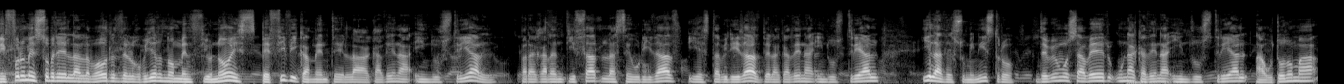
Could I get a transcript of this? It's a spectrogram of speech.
informe sobre la labor del gobierno mencionó específicamente la cadena industrial para garantizar la seguridad y estabilidad de la cadena industrial y la de suministro. Debemos haber una cadena industrial autónoma,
